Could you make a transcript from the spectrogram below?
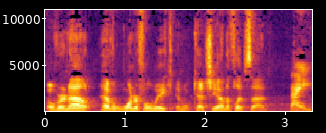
Over and out. Have a wonderful week, and we'll catch you on the flip side. Bye.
